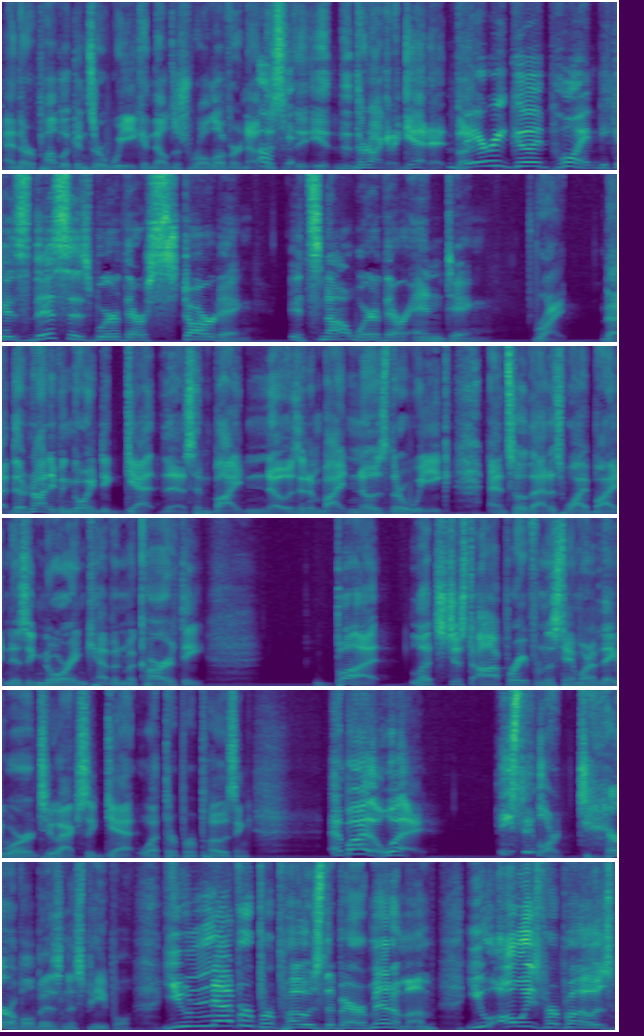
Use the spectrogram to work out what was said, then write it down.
and the Republicans are weak and they'll just roll over. Now this they're not going to get it. But Very good point because this is where they're starting. It's not where they're ending. Right. That they're not even going to get this, and Biden knows it, and Biden knows they're weak, and so that is why Biden is ignoring Kevin McCarthy. But let's just operate from the standpoint of they were to actually get what they're proposing. And by the way, these people are terrible business people. You never propose the bare minimum. You always propose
